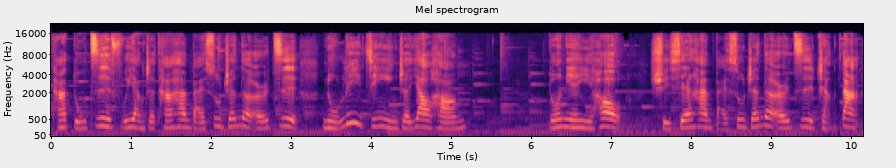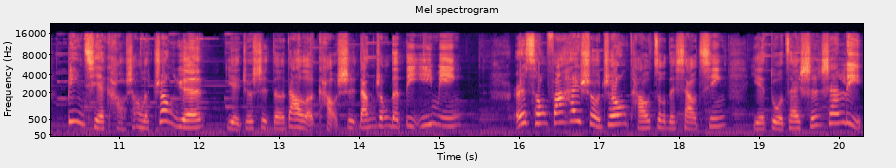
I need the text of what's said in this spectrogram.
他独自抚养着他和白素贞的儿子，努力经营着药行。多年以后，许仙和白素贞的儿子长大，并且考上了状元，也就是得到了考试当中的第一名。而从法海手中逃走的小青，也躲在深山里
